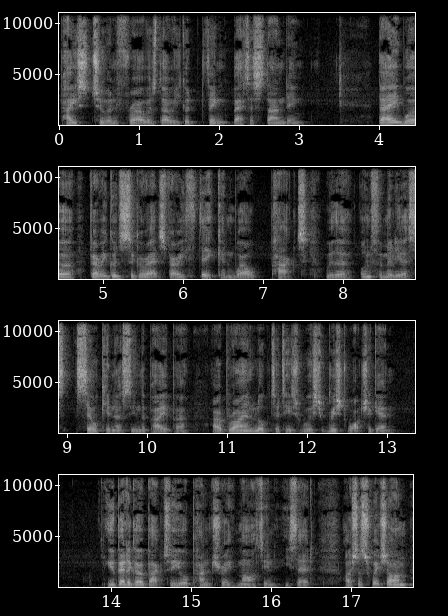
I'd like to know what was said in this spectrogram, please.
pace to and fro as though he could think better standing. They were very good cigarettes, very thick and well packed, with an unfamiliar silkiness in the paper. O'Brien looked at his wristwatch again. You better go back to your pantry, Martin, he said. I shall switch on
